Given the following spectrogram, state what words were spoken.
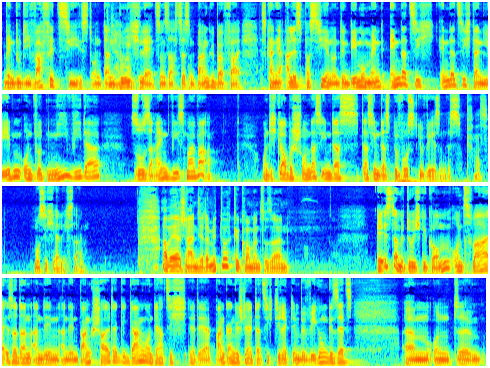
wenn du die Waffe ziehst und dann ja. durchlädst und sagst, das ist ein Banküberfall, es kann ja alles passieren und in dem Moment ändert sich ändert sich dein Leben und wird nie wieder so sein, wie es mal war. Und ich glaube schon, dass ihm das, dass ihm das bewusst gewesen ist. Krass. Muss ich ehrlich sagen. Aber er scheint ja damit durchgekommen zu sein. Er ist damit durchgekommen und zwar ist er dann an den an den Bankschalter gegangen und der hat sich äh, der Bankangestellte hat sich direkt in Bewegung gesetzt ähm, und ähm,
